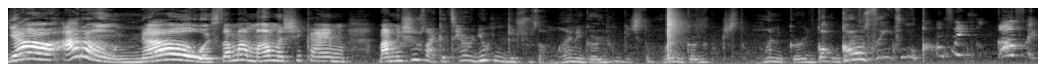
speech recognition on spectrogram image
Y'all, I don't know. So my mama, she came by me. She was like, Tara, you can get you some money, girl. You can get you some money, girl. You can get you some money, girl. You go, go sing, go sing, go sing.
